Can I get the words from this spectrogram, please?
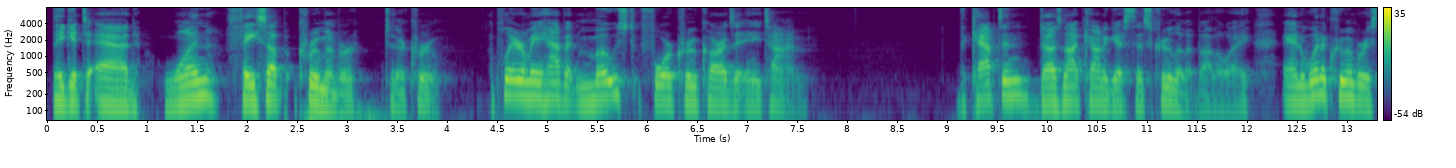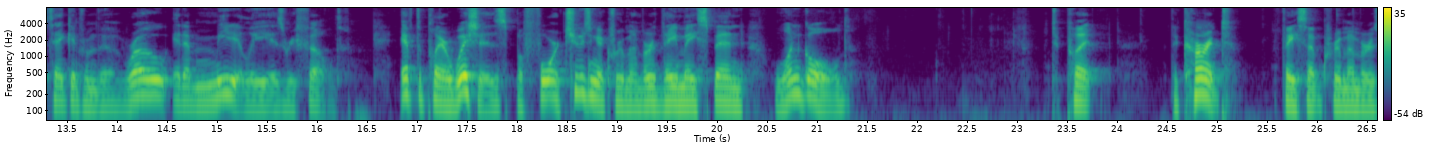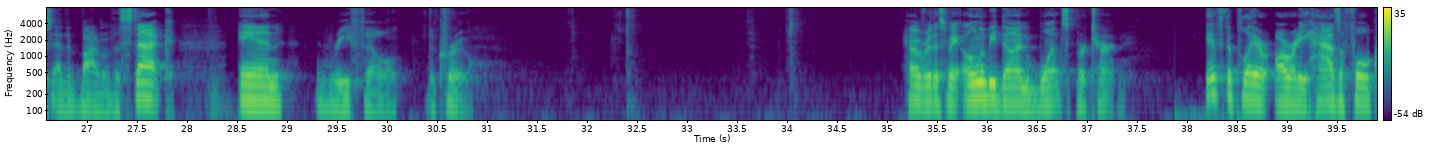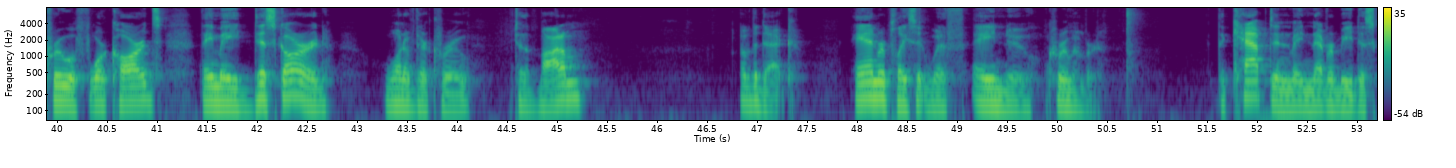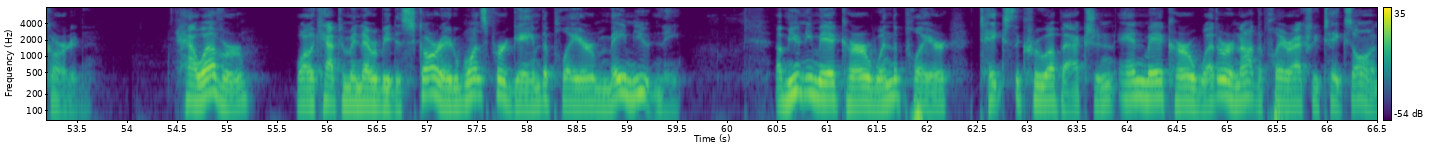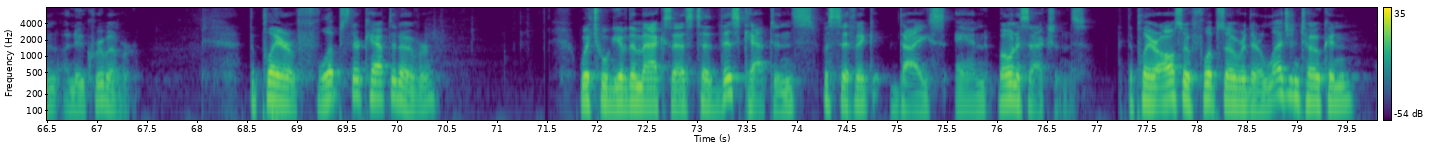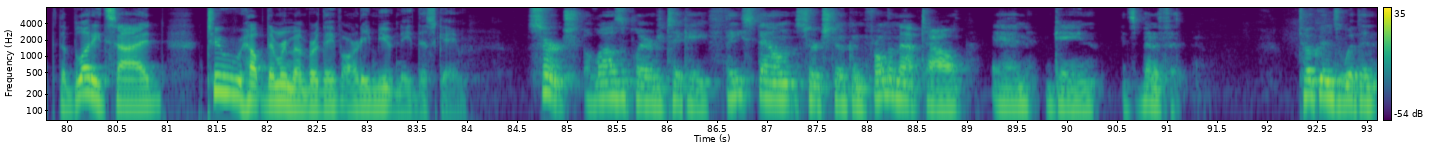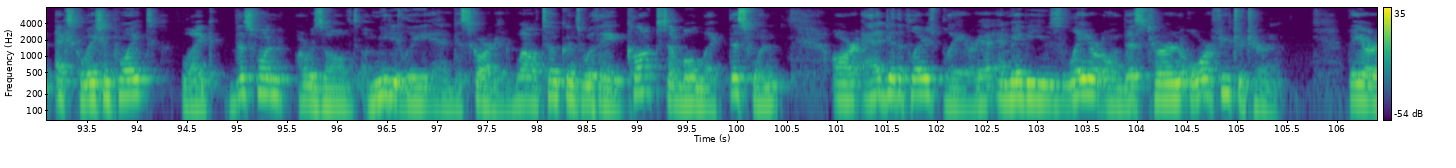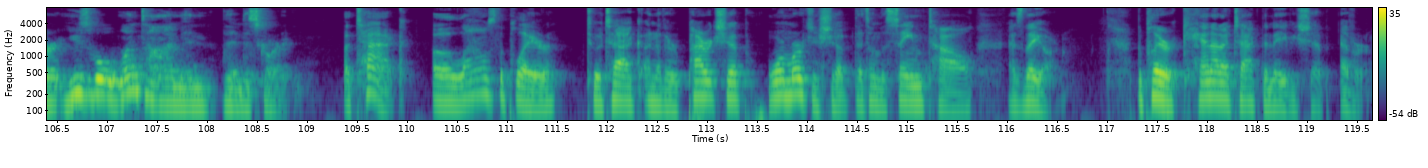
they get to add one face up crew member to their crew. A player may have at most four crew cards at any time. The captain does not count against this crew limit, by the way, and when a crew member is taken from the row, it immediately is refilled. If the player wishes, before choosing a crew member, they may spend one gold to put the current face up crew members at the bottom of the stack and refill the crew. However, this may only be done once per turn. If the player already has a full crew of four cards, they may discard one of their crew to the bottom of the deck and replace it with a new crew member. The captain may never be discarded. However, while the captain may never be discarded, once per game the player may mutiny. A mutiny may occur when the player takes the crew up action and may occur whether or not the player actually takes on a new crew member. The player flips their captain over, which will give them access to this captain's specific dice and bonus actions. The player also flips over their legend token to the bloodied side to help them remember they've already mutinied this game. Search allows the player to take a face down search token from the map tile and gain its benefit. Tokens with an exclamation point, like this one, are resolved immediately and discarded, while tokens with a clock symbol, like this one, are added to the player's play area and may be used later on this turn or future turn. They are usable one time and then discarded. Attack allows the player to attack another pirate ship or merchant ship that's on the same tile as they are. The player cannot attack the Navy ship ever.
